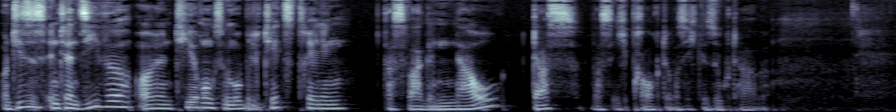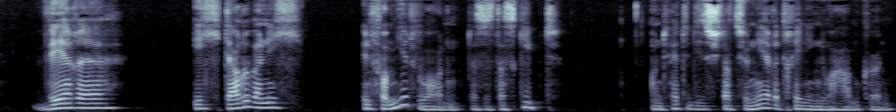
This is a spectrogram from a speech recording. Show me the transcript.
Und dieses intensive Orientierungs- und Mobilitätstraining, das war genau das, was ich brauchte, was ich gesucht habe. Wäre ich darüber nicht informiert worden, dass es das gibt und hätte dieses stationäre Training nur haben können,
